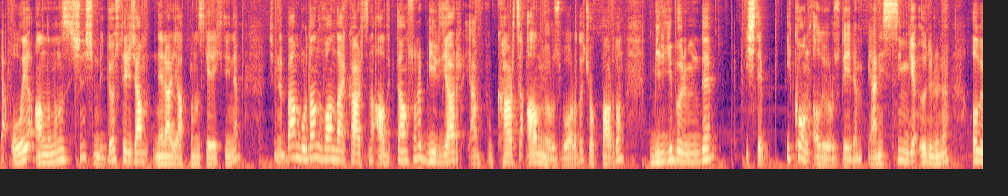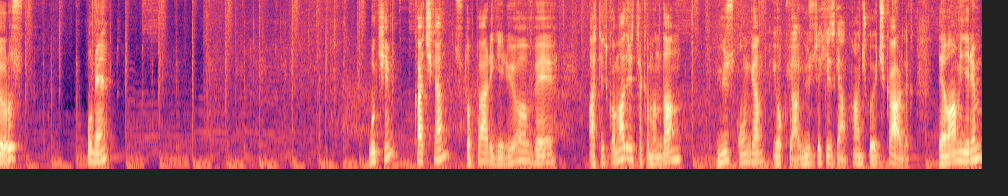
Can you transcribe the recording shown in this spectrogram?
Ya olayı anlamanız için şimdi göstereceğim neler yapmanız gerektiğini. Şimdi ben buradan Van Dijk kartını aldıktan sonra bir diğer yani bu kartı almıyoruz bu arada çok pardon. Bilgi bölümünde işte ikon alıyoruz diyelim. Yani simge ödülünü alıyoruz. Bu ne? Bu kim? Kaçgen stoper geliyor ve Atletico Madrid takımından 110 gen yok ya 108 gen Hançko'yu çıkardık. Devam edelim.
